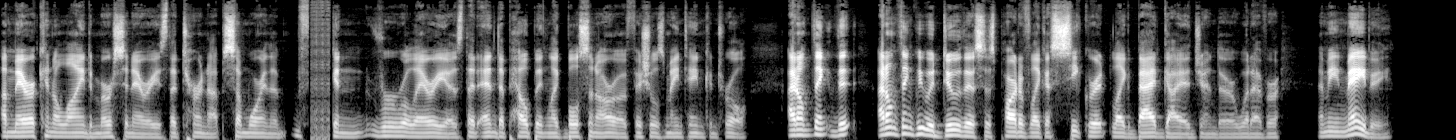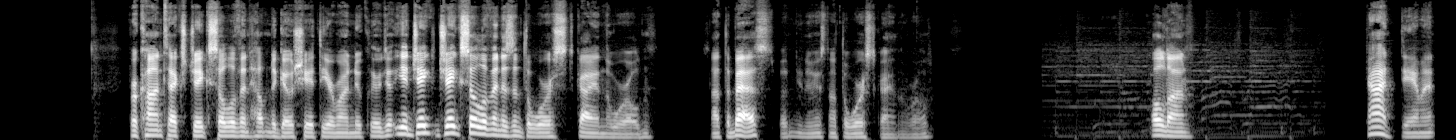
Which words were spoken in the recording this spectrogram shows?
American aligned mercenaries that turn up somewhere in the fucking rural areas that end up helping like Bolsonaro officials maintain control. I don't think that I don't think we would do this as part of like a secret like bad guy agenda or whatever. I mean, maybe, for context, Jake Sullivan helped negotiate the Iran nuclear deal. Yeah, Jake Jake Sullivan isn't the worst guy in the world. Not the best, but you know, he's not the worst guy in the world. Hold on. God damn it.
